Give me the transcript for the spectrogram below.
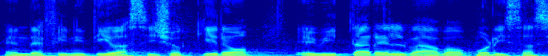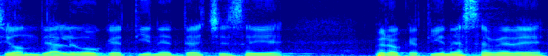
en definitiva, si yo quiero evitar la vaporización de algo que tiene THC, pero que tiene CBD,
